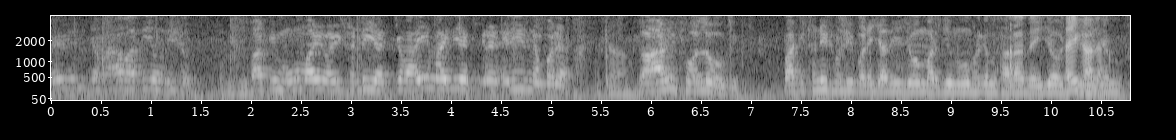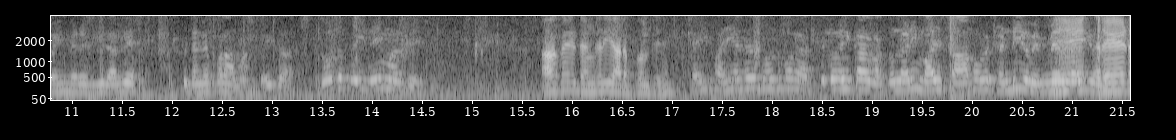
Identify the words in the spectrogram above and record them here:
ਇਹ ਵੀ ਜਹਾਵਾਦੀ ਆਉਂਦੀ ਜੋ। ਜੀ। ਬਾਕੀ ਮੂੰਹ ਮਾਰੀ ਬੜੀ ਠੰਡੀ ਆ ਚਵਾਈ ਮਾਈ ਦੀ ਇੱਕ ਗਰੰ- ਇਹਦੀ ਨੰਬਰ ਆ। ਅੱਛਾ। ਗਾੜ ਫੁੱਲ ਹੋਊਗੀ। ਬਾਕੀ ਠੰਡੀ ਠੰਡੀ ਬੜੀ ਜਿਆਦੀ ਜੋ ਮਰਜ਼ੀ ਮੂੰਹ ਫੜ ਕੇ ਮਸਾਲਾ ਦੇਈ ਜਾਓ। ਸਹੀ ਗੱਲ ਹੈ। ਜਿਵੇਂ ਕਈ ਮੇਰੇ ਵੀਰ ਆਂਦੇ ਕਿ ਡੰਗਰ ਭਲਾ ਮੰਨ ਚਾਹੀਦਾ। ਦੁੱਧ ਕਈ ਨਹੀਂ ਮੰਨਦੇ। ਆਹ ਕੋਈ ਡੰਗਰੀ ਅੜਪ ਹੁੰਦੇ ਨੇ। ਕਈ ਭਾਜੀ ਆਂਦੇ ਦੁੱਧ ਭਾਵੇਂ 8 ਕਿਲੋ ਅਸੀਂ ਘਰ ਵਰਤੋਂ ਲੈਣੀ ਮੱਝ ਸਾਫ਼ ਹੋਵੇ ਠੰਡੀ ਹੋਵੇ ਮਿਲਦਾ ਤੇ ਨਹੀਂ ਹੋਵੇ। ਰੇਟ?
